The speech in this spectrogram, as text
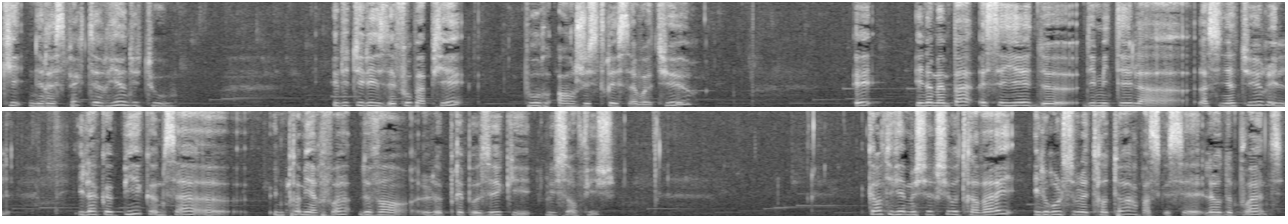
qui ne respecte rien du tout. Il utilise des faux papiers pour enregistrer sa voiture et il n'a même pas essayé d'imiter la, signature, il la copie comme ça euh, une première fois devant le préposé qui lui s'en fiche. Quand il vient me chercher au travail, il roule sur les trottoirs parce que c'est l'heure de pointe.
